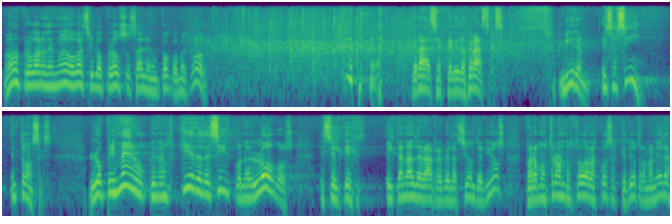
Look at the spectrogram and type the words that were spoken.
Vamos a probar de nuevo a ver si los aplausos salen un poco mejor. gracias, queridos, gracias. Miren, es así. Entonces, lo primero que nos quiere decir con el logos es el que el canal de la revelación de Dios para mostrarnos todas las cosas que de otra manera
